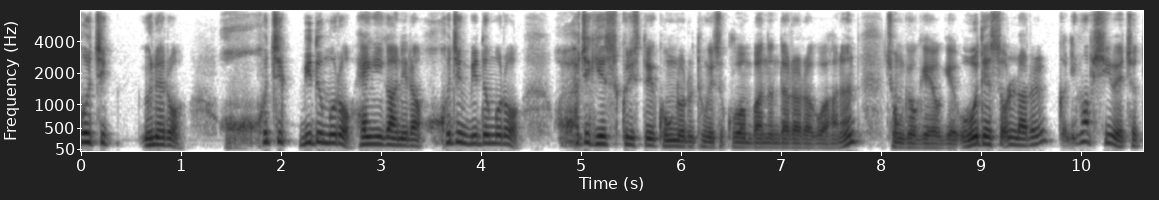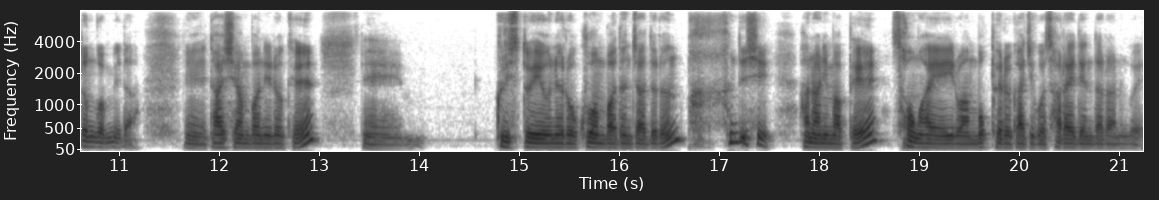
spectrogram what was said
오직 은혜로 오직 믿음으로 행위가 아니라 오직 믿음으로 오직 예수 그리스도의 공로를 통해서 구원받는다라고 하는 종교 개혁의 5대 솔라를 끊임없이 외쳤던 겁니다. 예, 다시 한번 이렇게 예, 그리스도의 은혜로 구원받은 자들은 반드시 하나님 앞에 성화의 이러한 목표를 가지고 살아야 된다라는 거예요.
